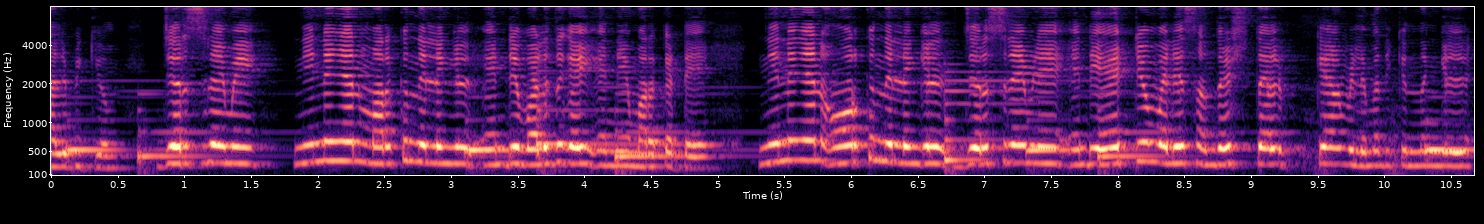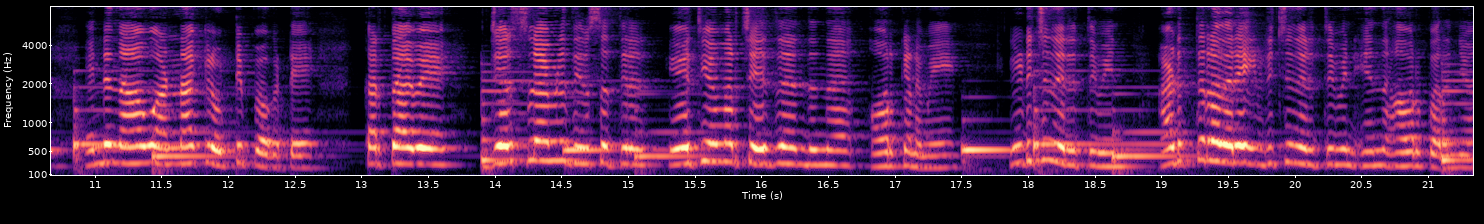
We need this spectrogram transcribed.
ആലപിക്കും? ജെറുസലേമേ നിന്നെ ഞാൻ മറക്കുന്നില്ലെങ്കിൽ എന്റെ വലതു കൈ എന്നെ മറക്കട്ടെ. നിന്നെ ഞാൻ ഓർക്കുന്നില്ലെങ്കിൽ ജെറുസലേമിനെ എന്റെ ഏറ്റവും വലിയ സന്തോഷത്താൽ വിലമതിക്കുന്നെങ്കിൽ എന്റെ നാവ് അണ്ണാക്കിൽ ഒട്ടിപ്പോകട്ടെ. കർത്താവെ ജെറുസലേമിന്റെ ദിവസത്തിൽ ഏത്യോമർ ചെയ്തതെന്തെന്ന് ഓർക്കണമേ. ഇടിച്ചു നിരുത്തുവിൻ അടുത്തറ വരെ ഇടിച്ചു നിരുത്തുവിൻ എന്ന് അവർ പറഞ്ഞു.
